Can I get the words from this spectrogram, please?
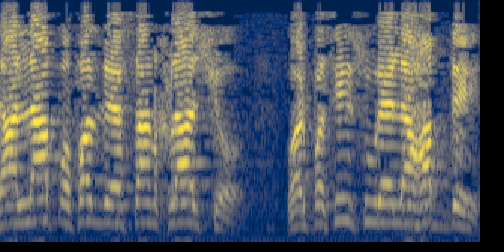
دا الله په فضل احسان خلاص شو ورپسې سورې لهب دې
